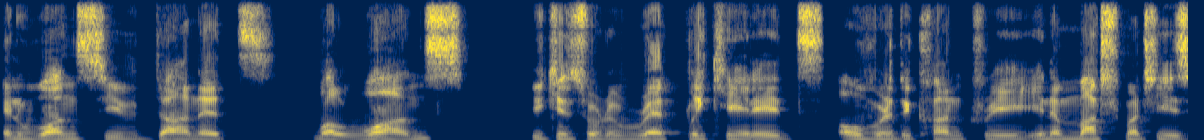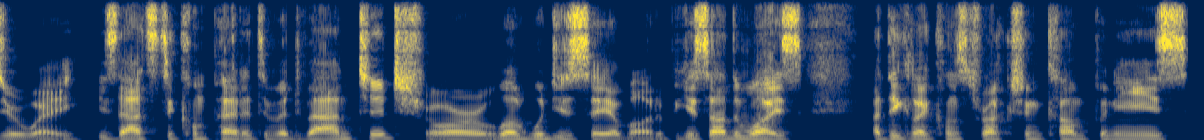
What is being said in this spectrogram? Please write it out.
and once you've done it well once you can sort of replicate it over the country in a much much easier way. Is that the competitive advantage or what would you say about it? Because otherwise i think like construction companies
